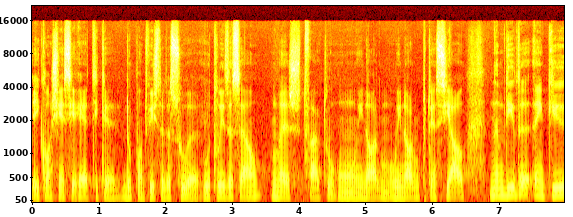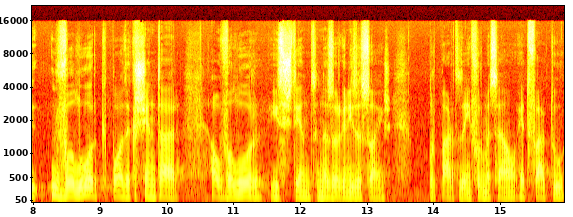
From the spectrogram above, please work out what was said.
e consciência ética do ponto de vista da sua utilização, mas de facto um enorme, um enorme potencial na medida em que o valor que pode acrescentar ao valor existente nas organizações por parte da informação é de facto.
